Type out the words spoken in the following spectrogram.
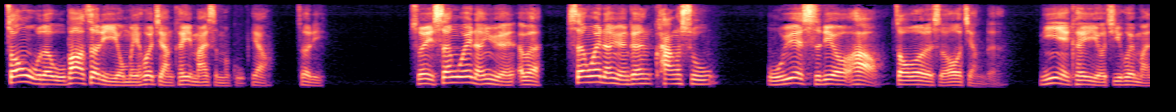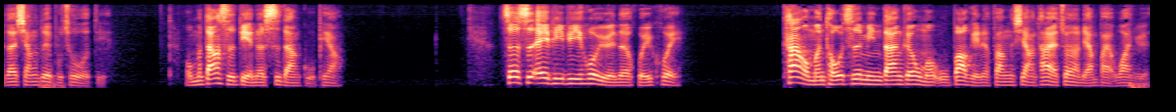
中午的午报这里，我们也会讲可以买什么股票。这里，所以深威能源呃，不，深威能源跟康舒，五月十六号周二的时候讲的，你也可以有机会买在相对不错的点。我们当时点了四档股票，这是 APP 会员的回馈。看我们投资名单跟我们五报给的方向，他也赚了两百万元，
